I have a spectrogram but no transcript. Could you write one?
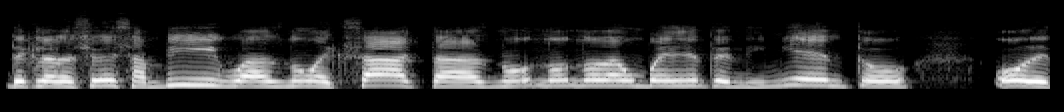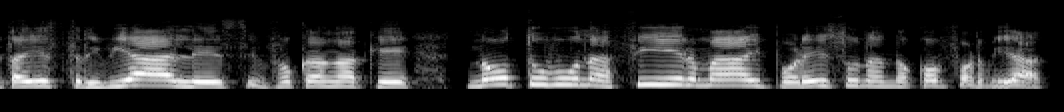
Declaraciones ambiguas, no exactas, no, no, no da un buen entendimiento, o detalles triviales, se enfocan a que no tuvo una firma y por eso una no conformidad.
